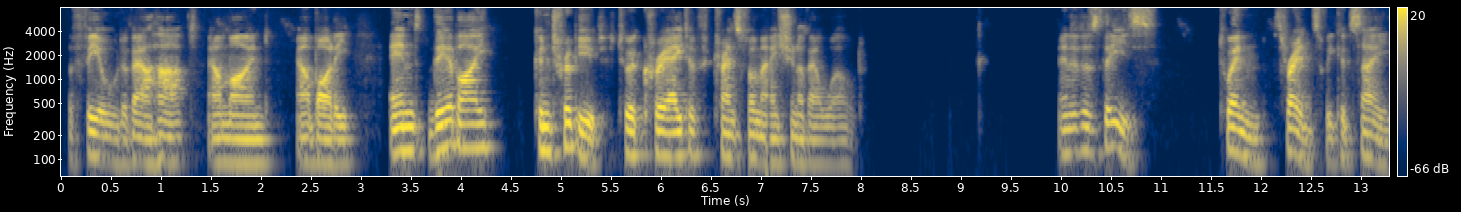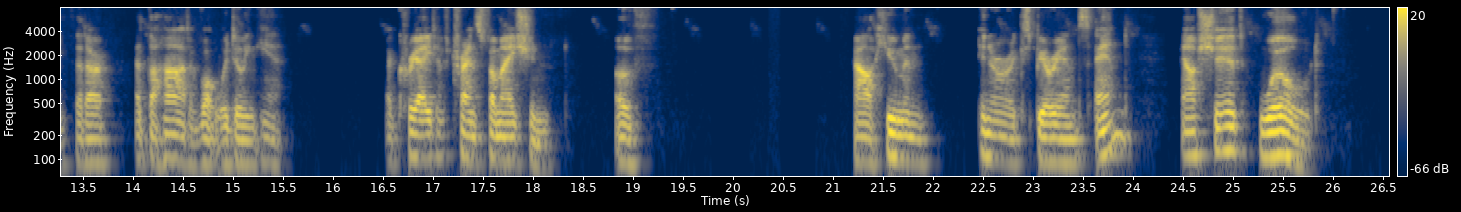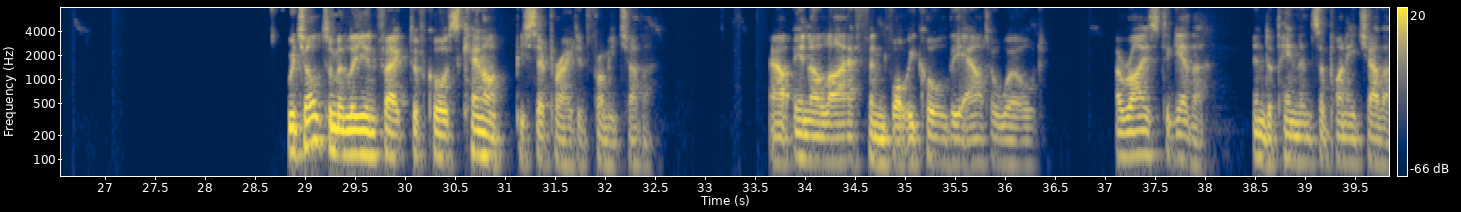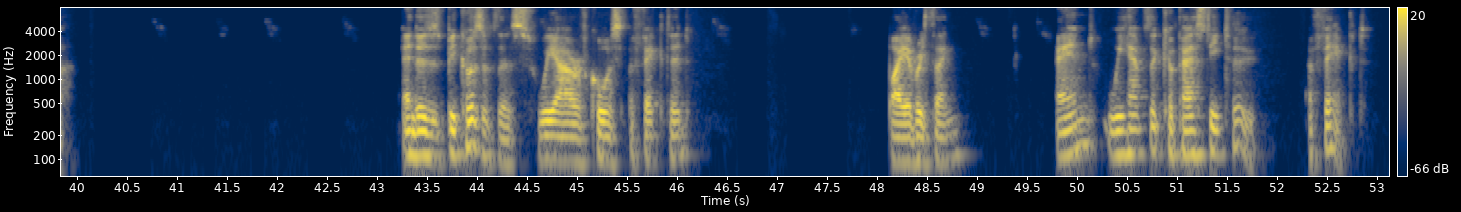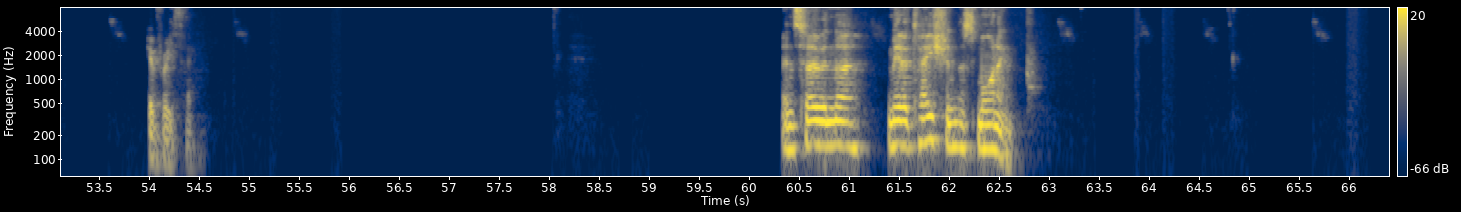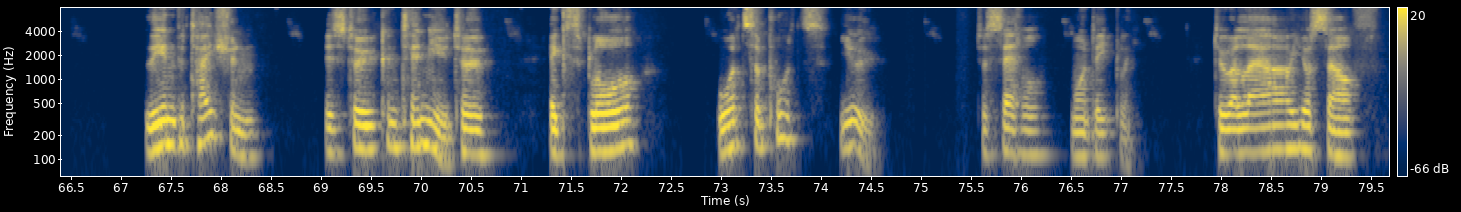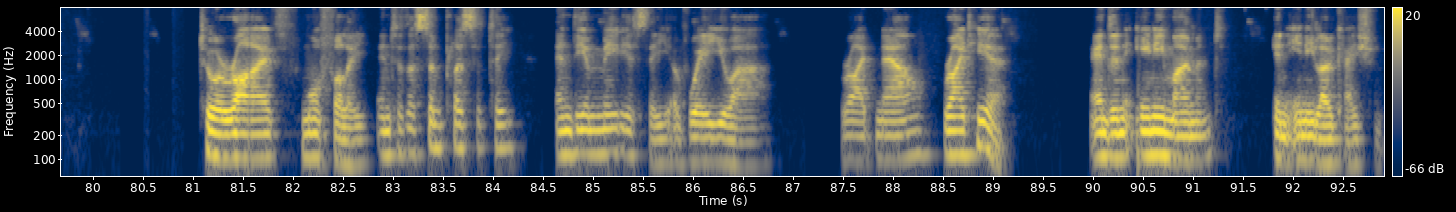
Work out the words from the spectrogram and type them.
the field of our heart, our mind, our body, and thereby contribute to a creative transformation of our world. And it is these twin threads, we could say, that are at the heart of what we're doing here. A creative transformation of our human inner experience and our shared world. Which ultimately, in fact, of course, cannot be separated from each other. Our inner life and what we call the outer world arise together, in dependence upon each other And it is because of this we are, of course, affected by everything, and we have the capacity to affect everything. And so, in the meditation this morning, the invitation is to continue to explore what supports you to settle more deeply, to allow yourself to arrive more fully into the simplicity and the immediacy of where you are right now, right here, and in any moment, in any location.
